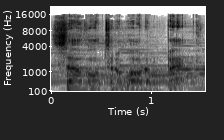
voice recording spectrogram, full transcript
Salvo to the world and back.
